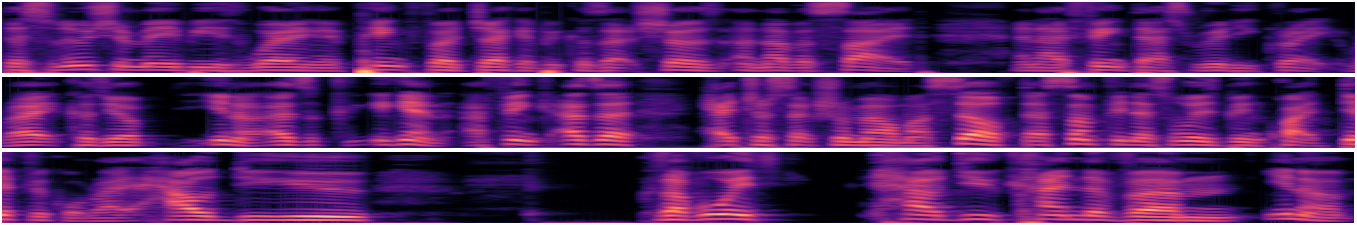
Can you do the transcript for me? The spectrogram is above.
The solution maybe is wearing a pink fur jacket because that shows another side, and I think that's really great, right? Because you're, you know, as again, I think as a heterosexual male myself, that's something that's always been quite difficult, right? How do you because I've always how do you kind of um you know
